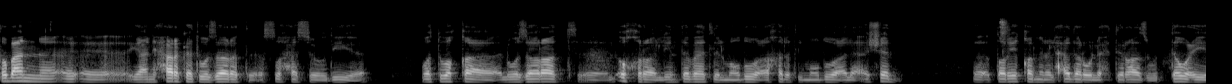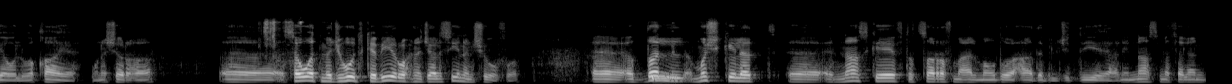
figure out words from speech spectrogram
طبعا آه، آه، يعني حركة وزارة الصحة السعودية وأتوقع الوزارات آه، الأخرى اللي انتبهت للموضوع أخذت الموضوع على أشد طريقة من الحذر والاحتراز والتوعية والوقاية ونشرها. سوت مجهود كبير وإحنا جالسين نشوفه. تظل مشكلة الناس كيف تتصرف مع الموضوع هذا بالجدية؟ يعني الناس مثلا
